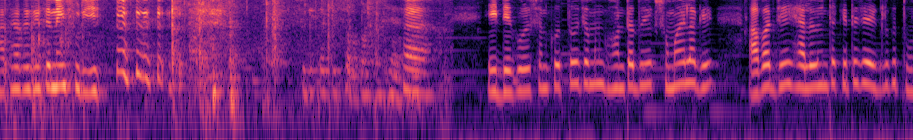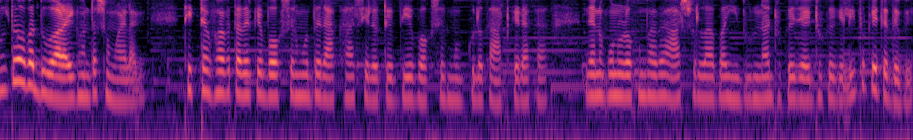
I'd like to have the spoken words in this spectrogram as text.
হাতে হাতে দিতে নেই ছুরি। হ্যাঁ। এই ডেকোরেশন করতেও যেমন ঘণ্টা দুয়েক সময় লাগে আবার যেই হ্যালোইনটা কেটে যায় এগুলোকে তুলতেও আবার দু আড়াই ঘণ্টা সময় লাগে। ঠিকঠাকভাবে তাদেরকে বক্সের মধ্যে রাখা সেলোটেপ দিয়ে বক্সের মুখগুলোকে আটকে রাখা যেন কোনো রকমভাবে আরশোলা বা ইঁদুর না ঢুকে যায় ঢুকে গেলেই তো কেটে দেবে।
